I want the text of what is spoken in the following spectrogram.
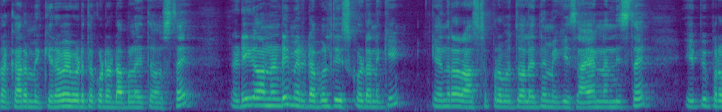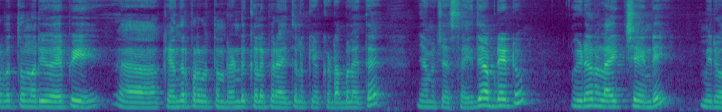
ప్రకారం మీకు ఇరవై విడత కూడా డబ్బులు అయితే వస్తాయి. రెడీగా ఉండండి. మీరు డబ్బులు తీసుకోవడానికి కేంద్ర రాష్ట్ర ప్రభుత్వాలు అయితే మీకు ఈ సాయాన్ని అందిస్తాయి. ఏపీ ప్రభుత్వం మరియు ఏపీ కేంద్ర ప్రభుత్వం రెండు కలిపి రైతులకు యొక్క డబ్బులు అయితే జమ చేస్తాయి. ఇదే అప్డేటు వీడియోను లైక్ చేయండి. మీరు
